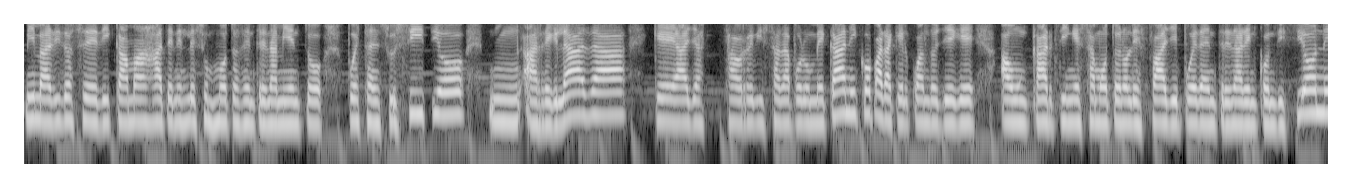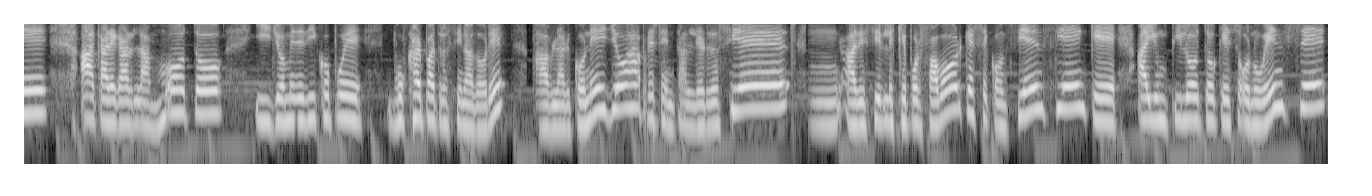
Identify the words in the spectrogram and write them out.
Mi marido se dedica más a tenerle sus motos de entrenamiento puestas en su sitio, mm, arreglada, que haya estado revisada por un mecánico para que él cuando llegue a un karting esa moto no le falle y pueda entrenar en condiciones, a cargar las motos. Y yo me dedico pues a buscar patrocinadores, a hablar con ellos, a presentarles el dossier, mm, a decirles que por favor que se conciencien, que hay un piloto que es onuense,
